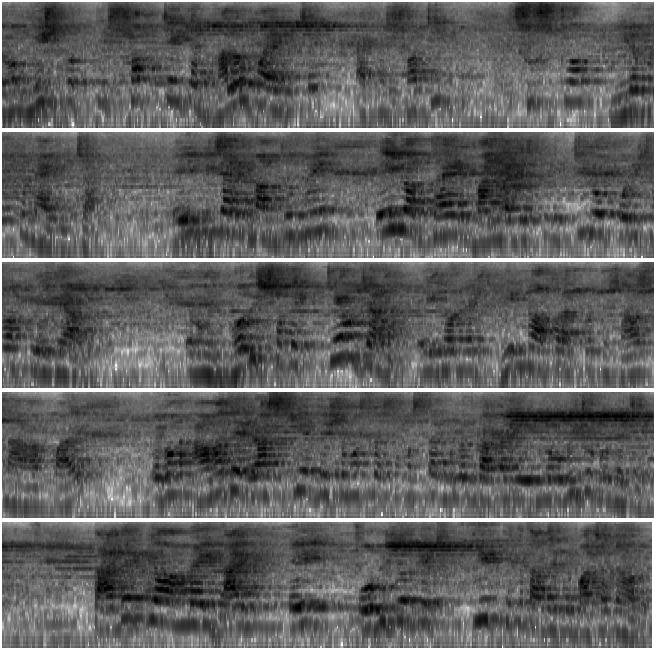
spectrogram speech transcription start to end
এবং নিষ্পত্তির সবচাইতে ভালো উপায় হচ্ছে একটা সঠিক, সুষ্ঠু, নিরপেক্ষ ন্যায় বিচার। এই বিচারের মাধ্যমে এই অধ্যায়ের বাংলাদেশ থেকে চির পরিসমাপ্তি হতে হবে এবং ভবিষ্যতে কেউ যেন এই ধরনের ভিন্ন অপরাধ করতে সাহস না পায়। এবং আমাদের রাষ্ট্রীয় যে সমস্ত সংস্থাগুলোর ব্যাপারে এগুলো অভিযোগ উঠেছে, তাদেরকেও আমরা এই দায়, এই অভিযোগের তীর থেকে তাদেরকে বাঁচাতে হবে।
